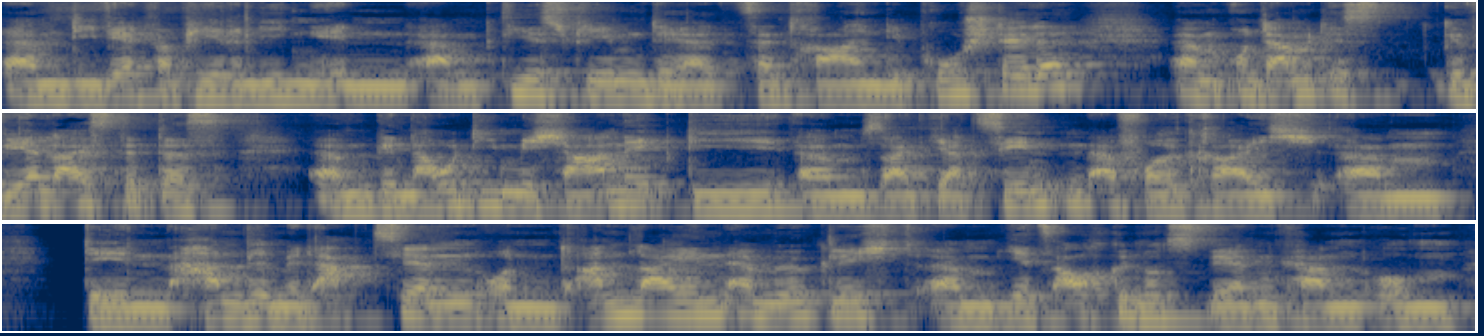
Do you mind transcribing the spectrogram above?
Ähm, die Wertpapiere liegen in ähm, Clearstream, der zentralen Depotstelle. Ähm, und damit ist gewährleistet, dass ähm, genau die Mechanik, die ähm, seit Jahrzehnten erfolgreich ähm, den Handel mit Aktien und Anleihen ermöglicht, ähm, jetzt auch genutzt werden kann, um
